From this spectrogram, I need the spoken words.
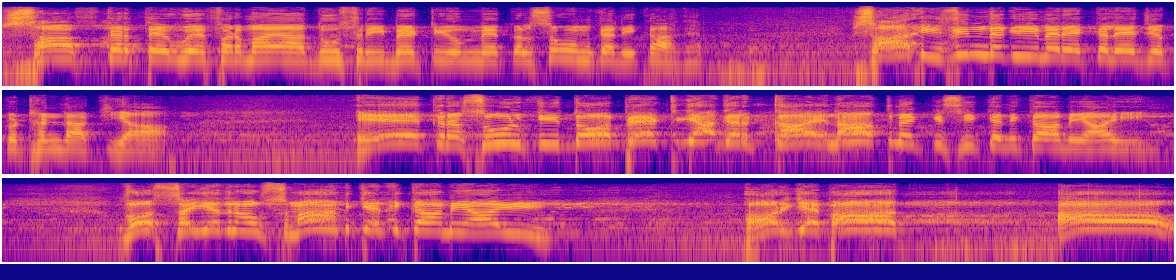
صاف کرتے ہوئے فرمایا، دوسری بیٹی ام کلثوم کا نکاح کر۔ ساری زندگی میرے کلیجے کو ٹھنڈا کیا۔ ایک رسول کی دو بیٹیاں اگر کائنات میں کسی کے نکاح میں آئی، وہ سیدنا عثمان کے نکاح میں آئی۔ اور یہ بات آؤ،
